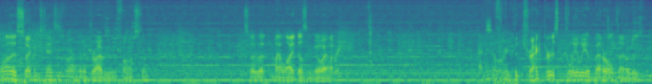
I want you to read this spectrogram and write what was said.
One of those circumstances where I'm going to drive a bit faster. So that my light doesn't go out. Accelerating. The tractor is clearly a better alternative. from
